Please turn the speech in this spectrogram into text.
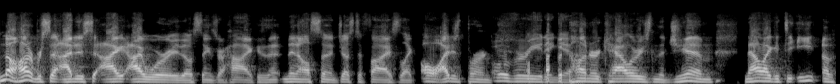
No, hundred percent. I just I I worry those things are high because then, then all of a sudden it justifies like, oh, I just burned overeating. Yeah. hundred calories in the gym. Now I get to eat a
